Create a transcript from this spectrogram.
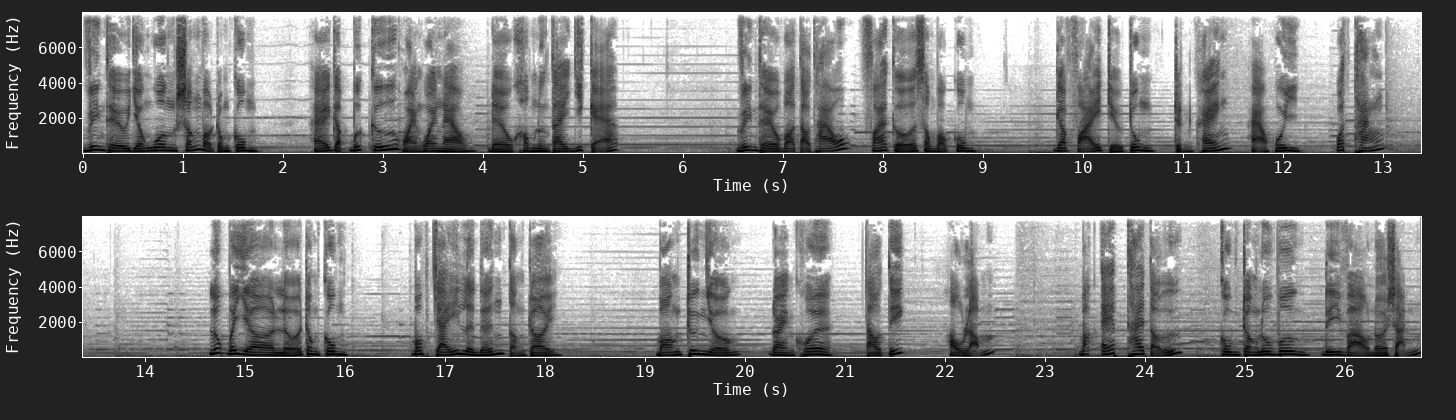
Viên thiệu dẫn quân sấn vào trong cung, hễ gặp bất cứ hoạn quan nào đều không nương tay giết cả viên thiệu và tào tháo phá cửa xông vào cung. Gặp phải triệu trung, trình kháng, hạ huy, quách thắng. Lúc bấy giờ lửa trong cung, bốc cháy lên đến tận trời. Bọn trương nhượng, đoàn khuê, tào tiết, hầu lẫm, bắt ép thái tử cùng trần lưu vương đi vào nội sảnh,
